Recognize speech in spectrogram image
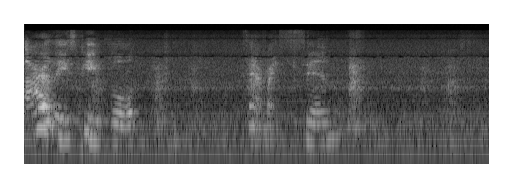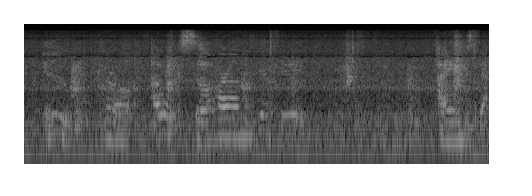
are these people? Is that my Sims. Ew, girl, I worked so hard on this yesterday. I am sad.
